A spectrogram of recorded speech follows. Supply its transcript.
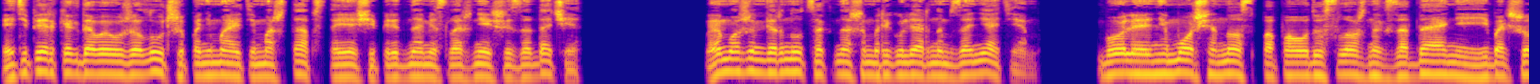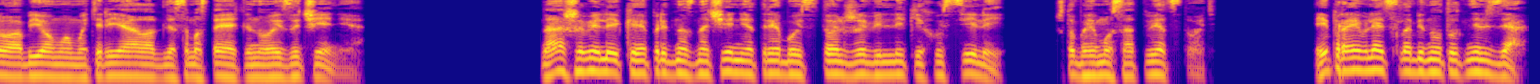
«И теперь, когда вы уже лучше понимаете масштаб стоящей перед нами сложнейшей задачи, мы можем вернуться к нашим регулярным занятиям, более не морща нос по поводу сложных заданий и большого объема материала для самостоятельного изучения. Наше великое предназначение требует столь же великих усилий, чтобы ему соответствовать. И проявлять слабину тут нельзя.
